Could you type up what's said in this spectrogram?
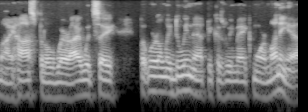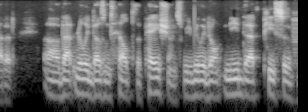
my hospital where I would say, but we're only doing that because we make more money at it. Uh, that really doesn't help the patients. We really don't need that piece of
